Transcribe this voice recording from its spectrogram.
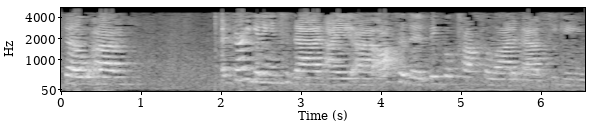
So um, I started getting into that. I uh, also the big book talks a lot about seeking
